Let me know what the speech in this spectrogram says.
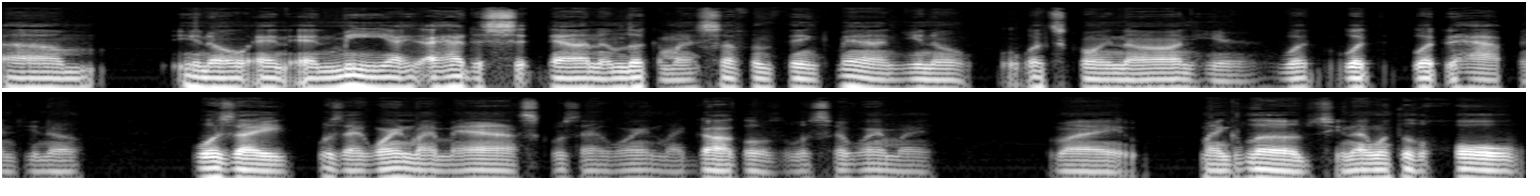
um, you know, and and me, I, I had to sit down and look at myself and think, man, you know, what's going on here? What what what happened? You know, was I was I wearing my mask? Was I wearing my goggles? Was I wearing my my my gloves? You know, I went through the whole.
